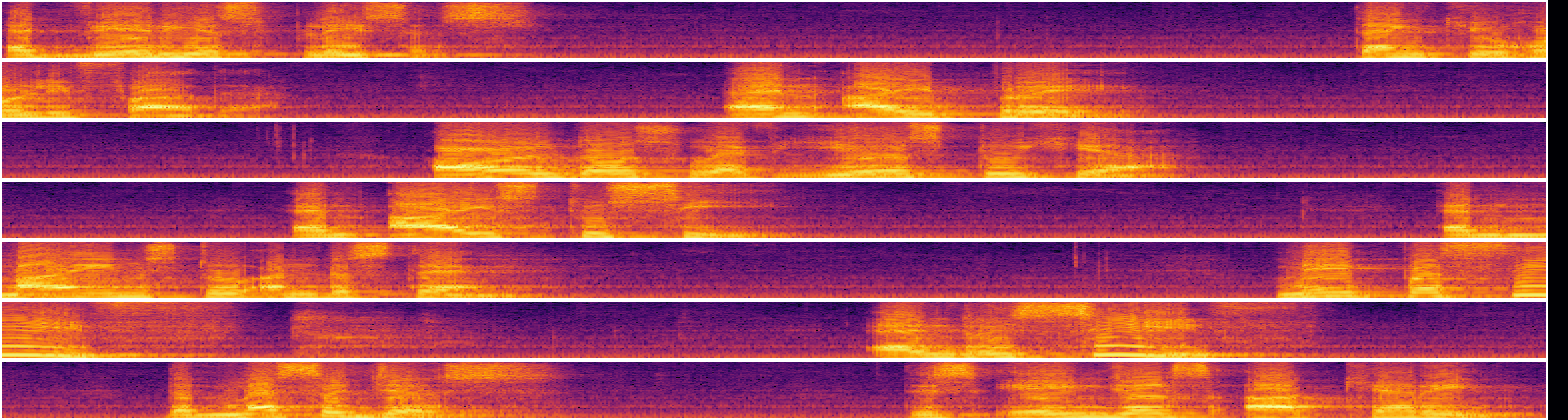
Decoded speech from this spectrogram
at various places. Thank you, Holy Father. And I pray all those who have ears to hear and eyes to see and minds to understand may perceive and receive the messages these angels are carrying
